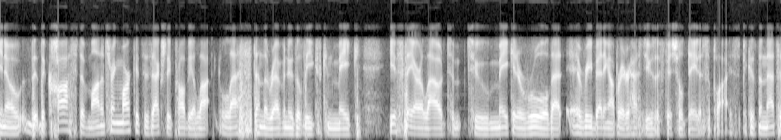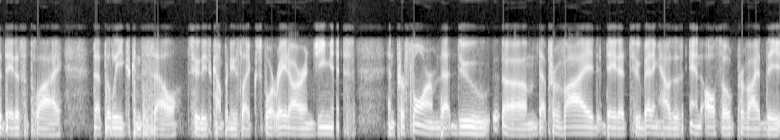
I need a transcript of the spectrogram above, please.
you know, the, the cost of monitoring markets is actually probably a lot less than the revenue the leagues can make if they are allowed to to make it a rule that every betting operator has to use official data supplies, because then that's a data supply that the leagues can sell to these companies like Sportradar and Genius and Perform that do um, that provide data to betting houses and also provide the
